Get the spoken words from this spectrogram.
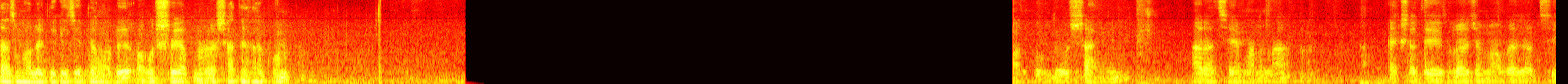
তাজমহলের দিকে যেতে হবে। অবশ্যই আপনারা সাথে থাকুন। বন্ধু শাহিন আর আছে মান্না। একসাথে ঘোরার জন্য আমরা যাচ্ছি।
